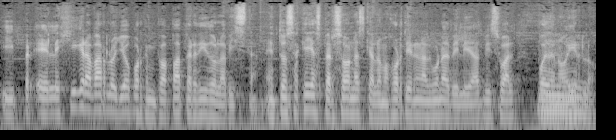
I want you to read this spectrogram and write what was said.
Y elegí grabarlo yo porque mi papá ha perdido la vista. Entonces, aquellas personas que a lo mejor tienen alguna habilidad visual pueden oírlo.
